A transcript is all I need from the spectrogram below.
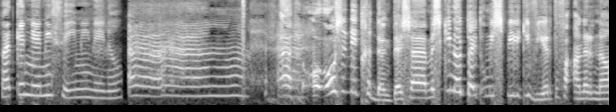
Wat kan jy nie sê nie, Neno? Uh, ons het net gedink dis uh miskien nou tyd om die speletjie weer te verander na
